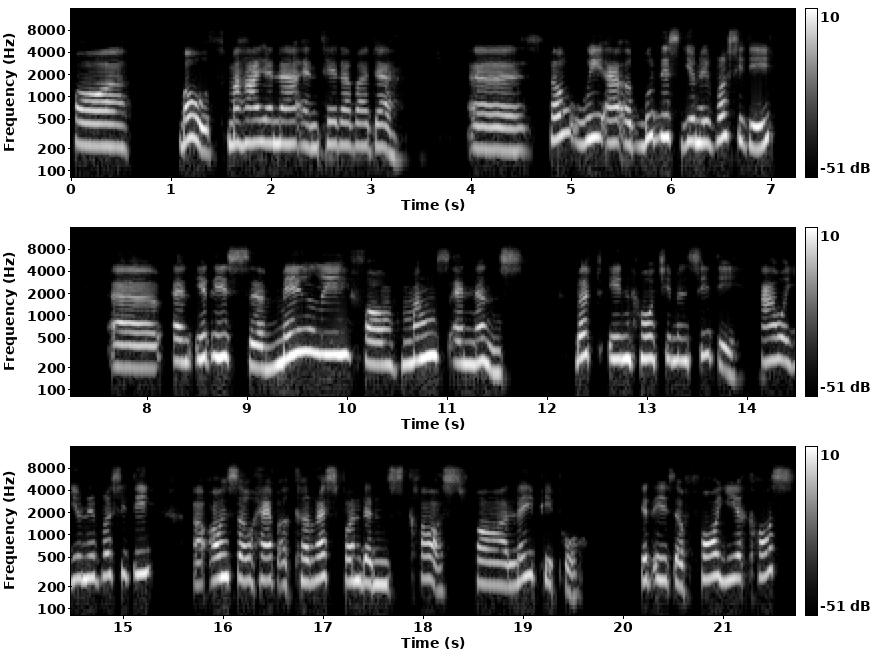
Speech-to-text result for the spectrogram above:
for both Mahayana and Theravada. Uh, so we are a Buddhist university uh, and it is uh, mainly for monks and nuns. But in Ho Chi Minh City, our university uh, also have a correspondence course for lay people. It is a four-year course.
